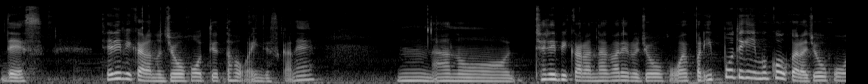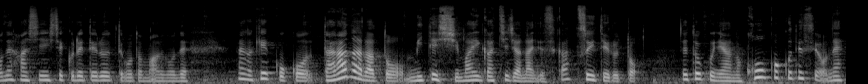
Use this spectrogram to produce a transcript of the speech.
です。テレビからの情報って言った方がいいんですかね。うん、あのテレビから流れる情報はやっぱり一方的に向こうから情報をね発信してくれてるってこともあるのでなんか結構こうダラダラと見てしまいがちじゃないですか？ついてると。で特にあの広告ですよね。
